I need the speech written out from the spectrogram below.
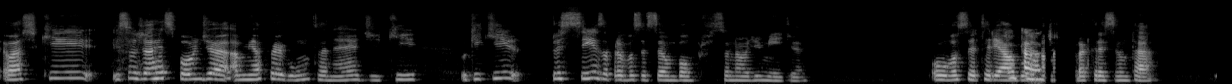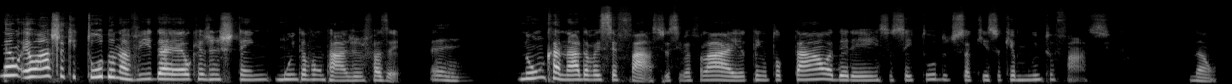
eu acho que isso já responde a, a, minha pergunta, né? De que o que, que precisa para você ser um bom profissional de mídia? Ou você teria algo para acrescentar? Não, eu acho que tudo na vida é o que a gente tem muita vontade de fazer. É. Nunca nada vai ser fácil. Você vai falar, ah, eu tenho total aderência, eu sei tudo disso aqui, isso aqui é muito fácil. Não.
